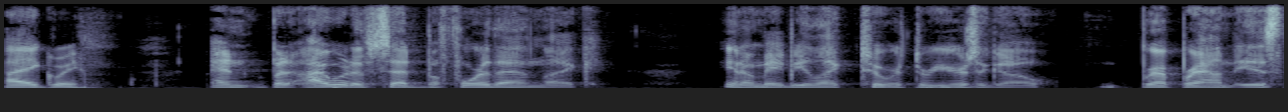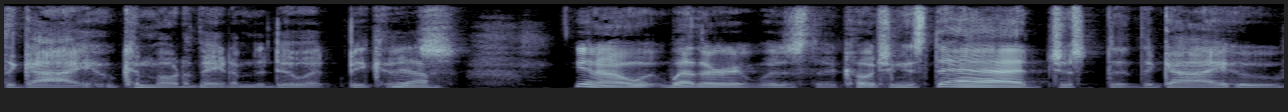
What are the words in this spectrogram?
i agree And but I would have said before then, like, you know, maybe like two or three years ago, Brett Brown is the guy who can motivate him to do it because, you know, whether it was the coaching his dad, just the, the guy who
